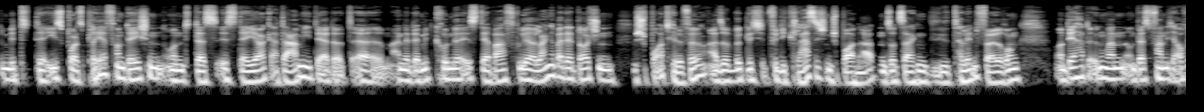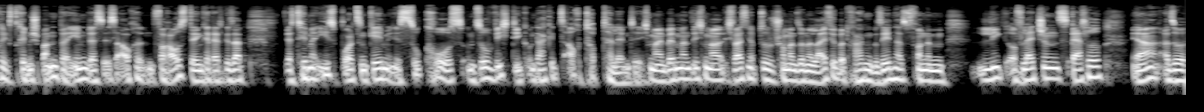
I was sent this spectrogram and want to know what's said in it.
mit der Esports Player Foundation und das ist der Jörg Adami, der dort äh, einer der Mitgründer ist. Der war früher lange bei der deutschen Sporthilfe, also wirklich für die klassischen Sportarten sozusagen die Talentförderung. Und der hat irgendwann, und das fand ich auch extrem spannend bei ihm, das ist auch ein Vorausdenker, der hat gesagt, das Thema Esports und Gaming ist so groß und so wichtig und da gibt's auch Top-Talente. Ich meine, wenn man sich mal, ich weiß nicht, ob du schon mal so eine Live-Übertragung gesehen hast von einem League of Legends Battle, ja, also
